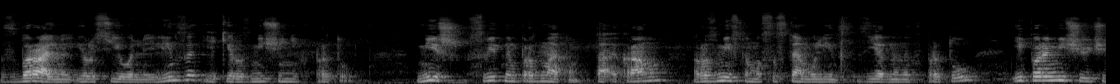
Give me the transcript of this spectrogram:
збиральної і розсіювальної лінзи, які розміщені впритул. Між світним предметом та екраном розмістимо систему лінз, з'єднаних впритул, і переміщуючи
